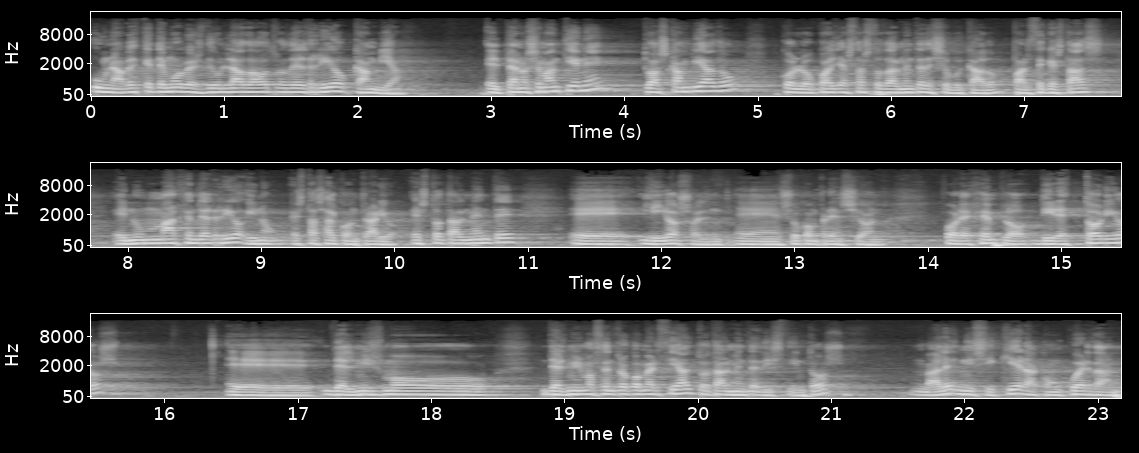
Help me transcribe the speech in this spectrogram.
una vez que te mueves de un lado a otro del río, cambia. El plano se mantiene, tú has cambiado, con lo cual ya estás totalmente desubicado. Parece que estás en un margen del río y no, estás al contrario. Es totalmente eh, lioso en su comprensión. Por ejemplo, directorios eh, del, mismo, del mismo centro comercial totalmente distintos. ¿vale? Ni siquiera concuerdan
